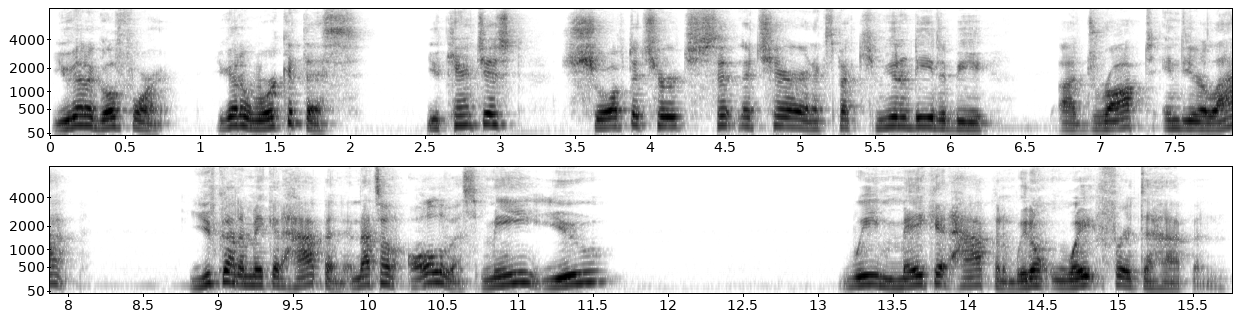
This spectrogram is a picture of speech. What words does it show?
you got to go for it. You got to work at this. You can't just show up to church, sit in a chair, and expect community to be uh, dropped into your lap. You've got to make it happen. And that's on all of us me, you. We make it happen. We don't wait for it to happen.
